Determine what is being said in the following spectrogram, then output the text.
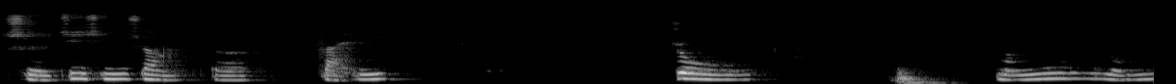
使金星上的白昼朦胧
